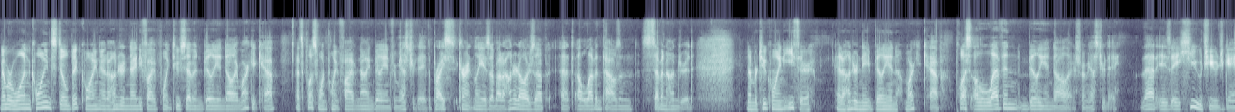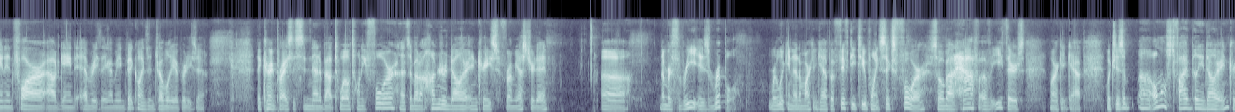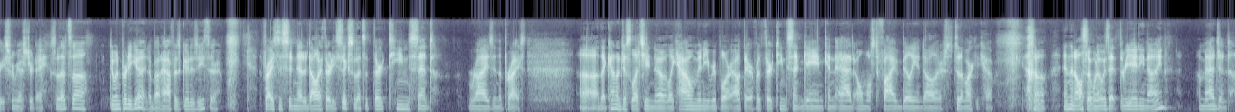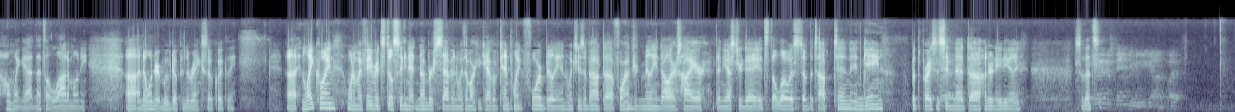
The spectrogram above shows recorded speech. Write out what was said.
Number one coin, still Bitcoin at $195.27 billion market cap. That's plus 1.59 billion from yesterday. The price currently is about $100 up at 11,700. Number 2 coin Ether at 108 billion market cap plus 11 billion dollars from yesterday. That is a huge huge gain and far outgained everything. I mean, Bitcoin's in trouble here pretty soon. The current price is sitting at about 1224. That's about a $100 increase from yesterday. Uh, number three is Ripple. We're looking at a market cap of 52.64, so about half of Ether's market cap, which is a uh, almost five billion dollar increase from yesterday. So that's uh, doing pretty good, about half as good as Ether. The price is sitting at a dollar thirty-six, so that's a 13 cent rise in the price uh, that kind of just lets you know like how many Ripple are out there. If a 13 cent gain can add almost five billion dollars to the market cap, and then also when it was at 389, imagine, oh my God, that's a lot of money. Uh, no wonder it moved up in the ranks so quickly. Uh, in Litecoin, one of my favorites, still sitting at number seven with a market cap of 10.4 billion, which is about uh, 400 million dollars higher than yesterday. It's the lowest of the top 10 in gain, but the price is sitting at uh, 189. So that's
